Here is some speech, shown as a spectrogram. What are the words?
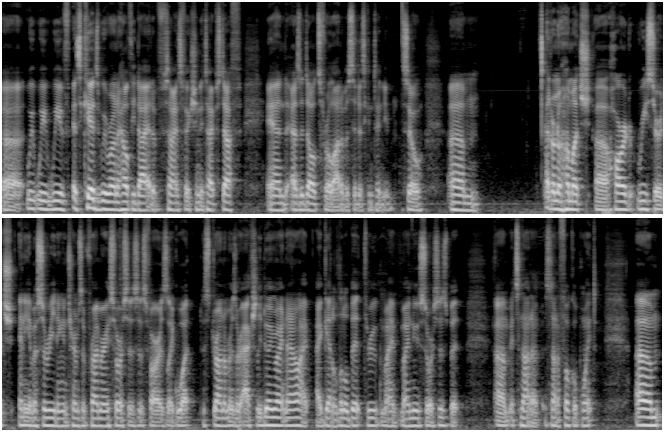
Uh, we we we've as kids we were on a healthy diet of science fiction type stuff, and as adults, for a lot of us, it has continued. So, um, I don't know how much uh, hard research any of us are reading in terms of primary sources as far as like what astronomers are actually doing right now. I, I get a little bit through my, my news sources, but um, it's not a it's not a focal point. Um,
